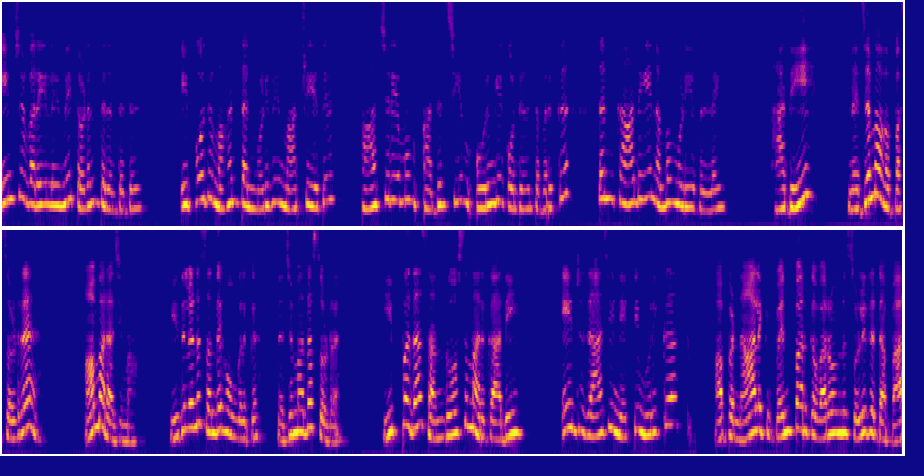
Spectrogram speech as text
இன்று வரையிலுமே தொடர்ந்திருந்தது. இப்போது மகன் தன் முடிவை மாற்றியதில் ஆச்சரியமும் அதிர்ச்சியும் ஒருங்கே கொண்டிருந்தவருக்கு தன் காதையே நம்ப முடியவில்லை. ஆதி நிஜமாவப்பா சொல்ற? ஆமா ராஜிமா. இதுல என்ன சந்தேகம் உங்களுக்கு? நிஜமா தான் சொல்றேன். இப்பதான் சந்தோஷமா இருக்கு ஆதி என்று ராஜி நெட்டி முறிக்க அப்ப நாளைக்கு பெண் பார்க்க வரோம்னு சொல்லிட்டட்டாப்பா?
